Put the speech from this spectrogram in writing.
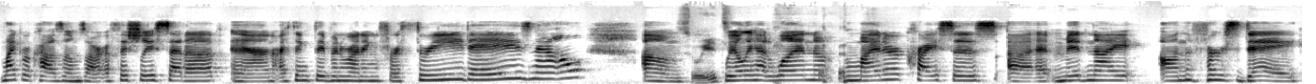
microcosms are officially set up, and I think they've been running for three days now. Um, Sweet. we only had one minor crisis uh, at midnight on the first day.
